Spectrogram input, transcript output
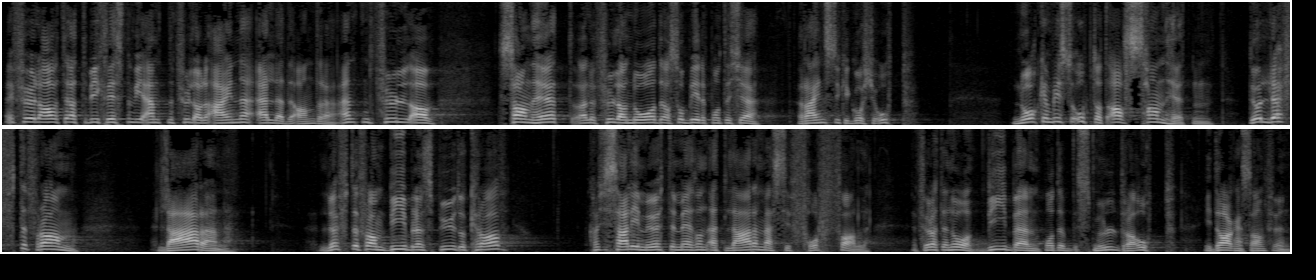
Jeg føler av og til at vi kristne vi er enten full av det ene eller det andre. Enten full av sannhet eller full av nåde, og så blir det på en måte ikke Regnestykket går ikke opp. Noen blir så opptatt av sannheten, det å løfte fram læren, løfte fram Bibelens bud og krav, kanskje særlig i møte med sånn et læremessig forfall. Jeg føler at det nå Bibelen på en måte smuldrer opp i dagens samfunn.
